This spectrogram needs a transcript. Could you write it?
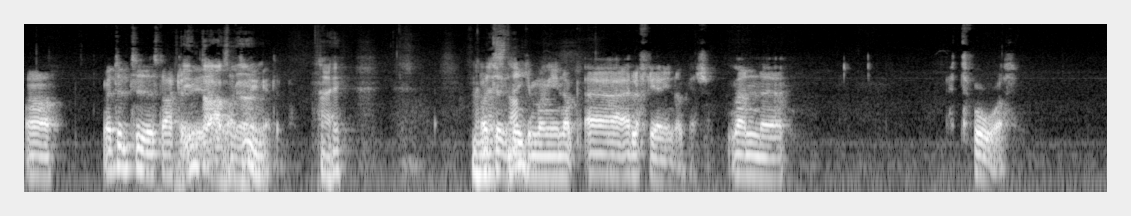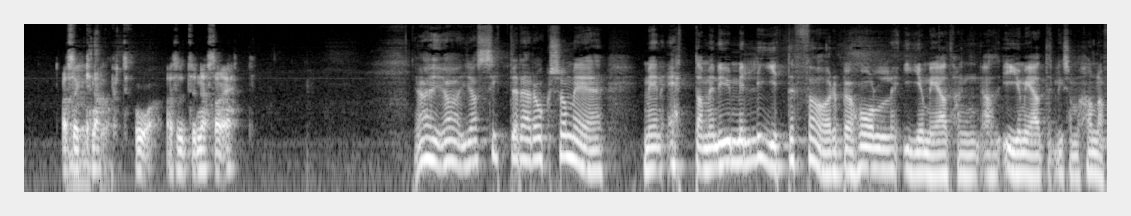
Ja. Men typ tio starter Det är inte alla som gör det. Typ. Nej. Men Och typ nästan. lika många inhopp, eh, eller fler inhopp kanske. Men... Uh, två alltså. Alltså Mm, knappt två. Alltså typ nästan ett. Ja, jag, jag sitter där också med, med en etta, men det är ju med lite förbehåll i och med att han, i och med att liksom han har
